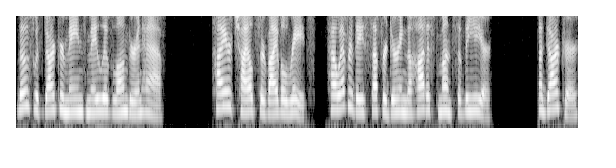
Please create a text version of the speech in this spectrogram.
those with darker manes may live longer and have higher child survival rates, however they suffer during the hottest months of the year. A darker,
